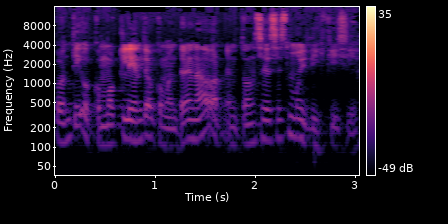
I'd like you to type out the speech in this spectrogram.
contigo, como cliente o como entrenador? Entonces es muy difícil.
